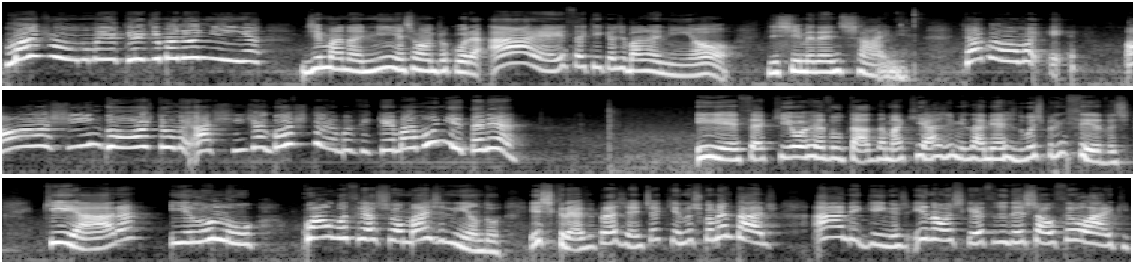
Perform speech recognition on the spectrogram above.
Mais um, mamãe. Aquele de bananinha. De bananinha? Deixa a mamãe procurar. Ah, é esse aqui que é de bananinha, ó. De Shimmer and Shine. Tá bom, mamãe. Ah, sim, gosto. Mamãe. Assim já gostei, mas fiquei mais bonita, né? E esse aqui é o resultado da maquiagem das minhas duas princesas, Kiara e Lulu. Qual você achou mais lindo? Escreve pra gente aqui nos comentários. Ah, amiguinhos, e não esqueça de deixar o seu like,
